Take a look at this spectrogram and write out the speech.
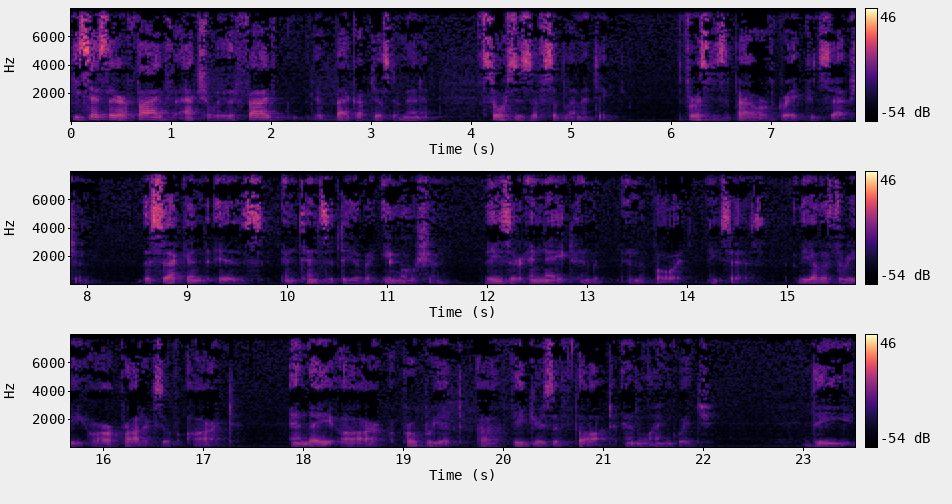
He says there are five, actually, there are five, back up just a minute, sources of sublimity. The first is the power of great conception. The second is intensity of emotion. These are innate in the, in the poet, he says. The other three are products of art, and they are appropriate uh, figures of thought and language. The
